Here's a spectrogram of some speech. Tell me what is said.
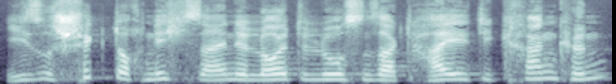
Jesus schickt doch nicht seine Leute los und sagt, heilt die Kranken,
